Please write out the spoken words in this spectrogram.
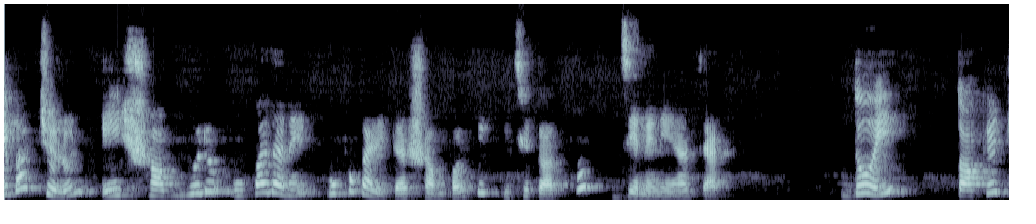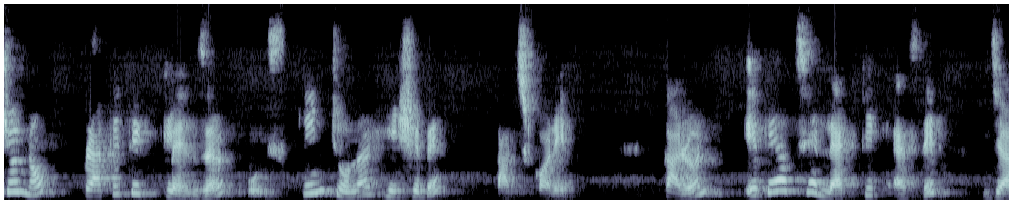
এবার চলুন এই সবগুলো উপাদানের উপকারিতা সম্পর্কে কিছু তথ্য জেনে নেওয়া যাক। দই ত্বকের জন্য প্রাকৃতিক ক্লেন্সার ও স্কিন টোনার হিসেবে কাজ করে, কারণ এতে আছে ল্যাকটিক অ্যাসিড যা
